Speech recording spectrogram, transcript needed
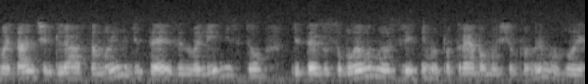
майданчик для самих дітей з інвалідністю, дітей з особливими освітніми потребами, щоб вони могли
